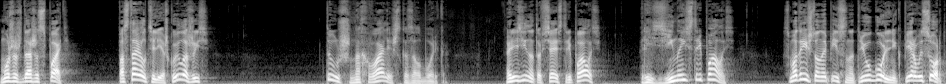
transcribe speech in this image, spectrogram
Можешь даже спать. Поставил тележку и ложись. Ты уж нахвалишь, сказал Борька. Резина-то вся истрепалась. Резина истрепалась. Смотри, что написано. Треугольник, первый сорт.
